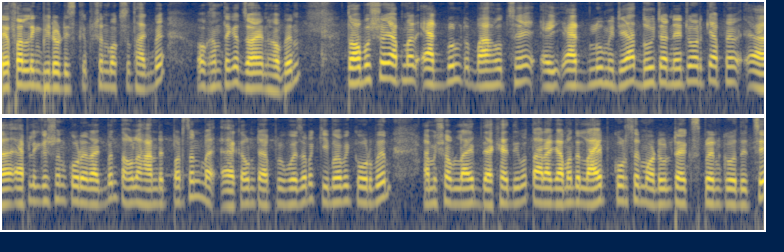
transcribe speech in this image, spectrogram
রেফার লিঙ্ক ভিডিও ডিসক্রিপশন বক্সে থাকবে। ওখান থেকে জয়েন হবেন। তো অবশ্যই আপনার অ্যাডবুল্ড বা হচ্ছে এই অ্যাড ব্লু মিডিয়া দুইটা নেটওয়ার্কে আপনি অ্যাপ্লিকেশন করে রাখবেন। তাহলে হান্ড্রেড পার্সেন্ট বা অ্যাকাউন্ট অ্যাপ্রুভ হয়ে যাবে। কীভাবে করবেন আমি সব লাইভ দেখাই দিব। তার আগে আমাদের লাইভ কোর্সের মডিউলটা এক্সপ্লেন করে দিচ্ছি।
